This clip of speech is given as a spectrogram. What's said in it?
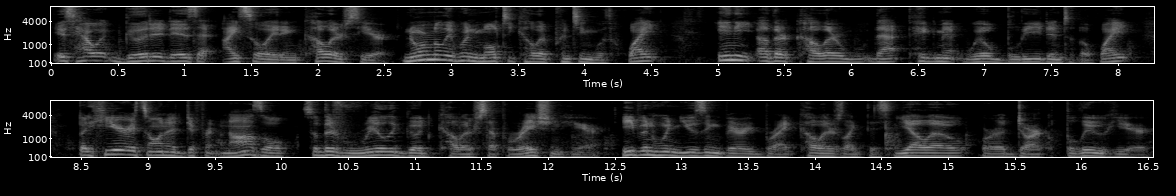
is how good it is at isolating colors here. Normally when multicolor printing with white, any other color, that pigment will bleed into the white, but here it's on a different nozzle, so there's really good color separation here, even when using very bright colors like this yellow or a dark blue here.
